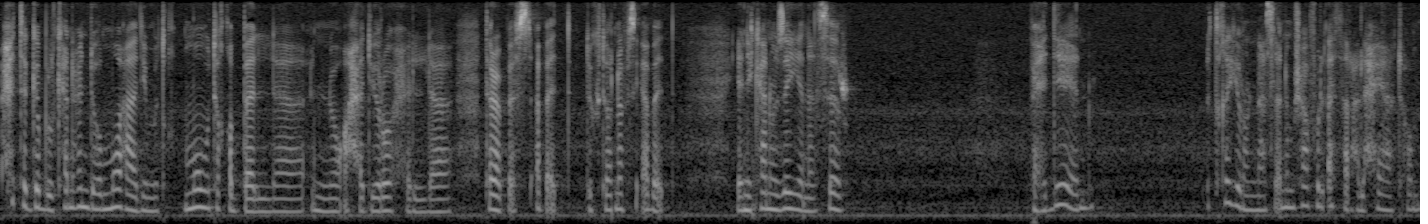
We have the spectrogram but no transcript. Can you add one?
حتى قبل كان عندهم مو عادي. مو متقبل آه إنه أحد يروح الثيرابيست أبد دكتور نفسي أبد. يعني كانوا زينا سر بعدين تغيروا الناس لأنهم شافوا الأثر على حياتهم.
